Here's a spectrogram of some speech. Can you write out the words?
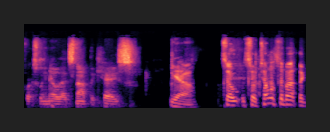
course, we know that's not the case. Yeah. So, so tell us about the,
